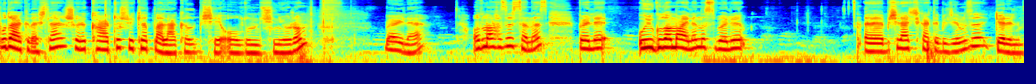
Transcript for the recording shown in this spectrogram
Bu da arkadaşlar şöyle kartuş ve kağıtla alakalı bir şey olduğunu düşünüyorum. Böyle. O zaman hazırsanız böyle uygulamayla nasıl böyle e, bir şeyler çıkartabileceğimizi görelim.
